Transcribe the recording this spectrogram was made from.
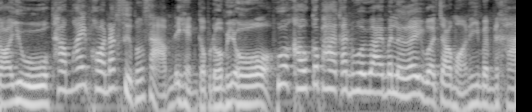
รออยู่ทำให้พอนักสืบทั้งสามได้เห็นกับโรมิโอ พวกเขาก็พากันโวยวายมาเลย ว่าเจ้าหมอนี่เป็นใคร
